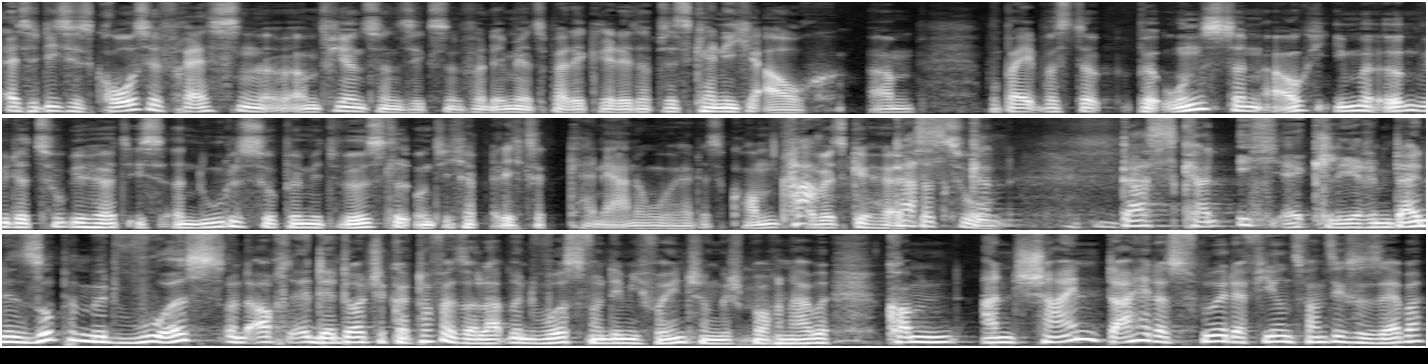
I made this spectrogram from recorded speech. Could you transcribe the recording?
Also dieses große Fressen am 24., von dem ihr jetzt beide geredet habt, das kenne ich auch. Ähm, wobei, was da bei uns dann auch immer irgendwie dazugehört, ist eine Nudelsuppe mit Würstel und ich habe ehrlich gesagt keine Ahnung, woher das kommt, ha, aber es gehört das dazu. Kann, das kann ich erklären. Deine Suppe mit Wurst und auch der deutsche Kartoffelsalat mit Wurst, von dem ich vorhin schon gesprochen mhm. habe, kommen anscheinend daher, dass früher der 24. selber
